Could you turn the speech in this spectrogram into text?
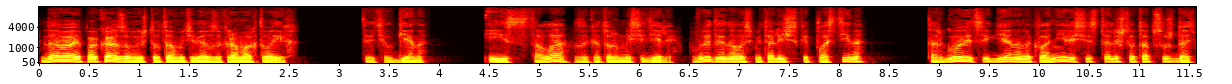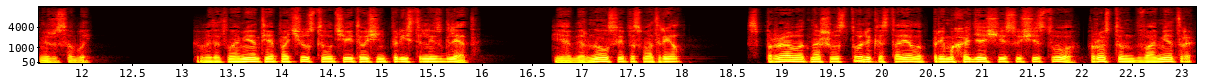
Давай, показывай, что там у тебя в закромах твоих, ответил Гена. И из стола, за которым мы сидели, выдвинулась металлическая пластина, Торговец и Гена наклонились и стали что-то обсуждать между собой. В этот момент я почувствовал чей-то очень пристальный взгляд. Я обернулся и посмотрел. Справа от нашего столика стояло прямоходящее существо, ростом 2 метра.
